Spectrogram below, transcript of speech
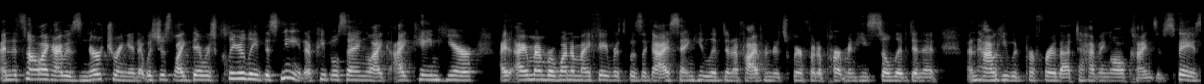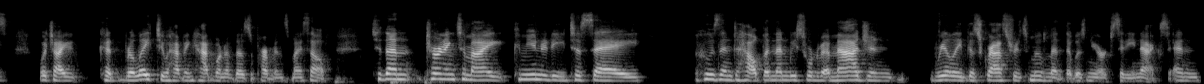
And it's not like I was nurturing it. It was just like there was clearly this need of people saying, like, I came here. I, I remember one of my favorites was a guy saying he lived in a 500 square foot apartment. He still lived in it and how he would prefer that to having all kinds of space, which I could relate to having had one of those apartments myself. To then turning to my community to say, who's in to help? And then we sort of imagined really this grassroots movement that was New York City Next. And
